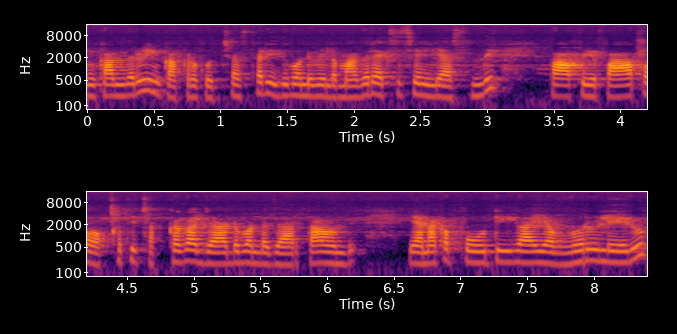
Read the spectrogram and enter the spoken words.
ఇంక అందరూ ఇంక అక్కడికి వచ్చేస్తారు. ఇదిగోండి వీళ్ళ మదర్ ఎక్సర్సైజ్ చేస్తుంది. పాప పాప ఒక్కతి చక్కగా జాడుబండ జారుతూ ఉంది. వెనక పోటీగా ఎవ్వరూ లేరు.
